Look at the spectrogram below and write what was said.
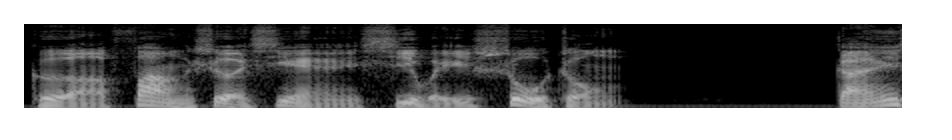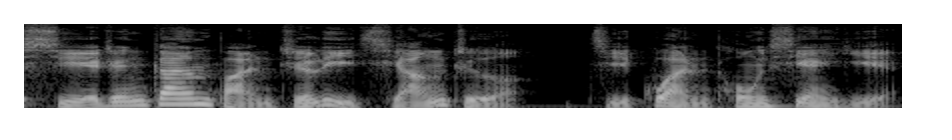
各放射线悉为数种。感写真干板之力强者，即贯通线也。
